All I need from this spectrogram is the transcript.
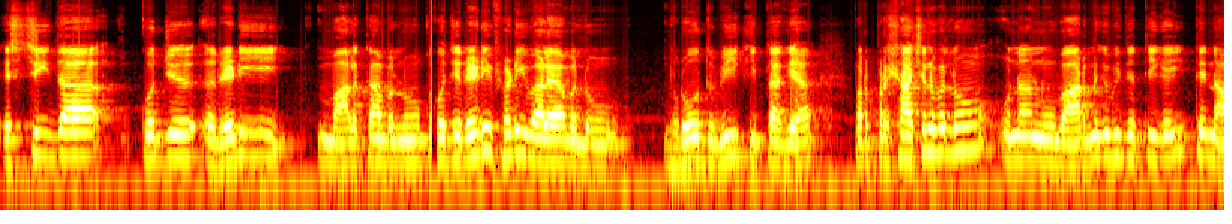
ਇਸ ਚੀਜ਼ ਦਾ ਕੁਝ ਰੇੜੀ ਮਾਲਕਾਂ ਵੱਲੋਂ, ਕੁਝ ਰੇੜੀ ਫੜੀ ਵਾਲਿਆਂ ਵੱਲੋਂ ਵਿਰੋਧ ਵੀ ਕੀਤਾ ਗਿਆ, ਪਰ ਪ੍ਰਸ਼ਾਸਨ ਵੱਲੋਂ ਉਹਨਾਂ ਨੂੰ ਵਾਰਨਿੰਗ ਵੀ ਦਿੱਤੀ ਗਈ ਤੇ ਨਾ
